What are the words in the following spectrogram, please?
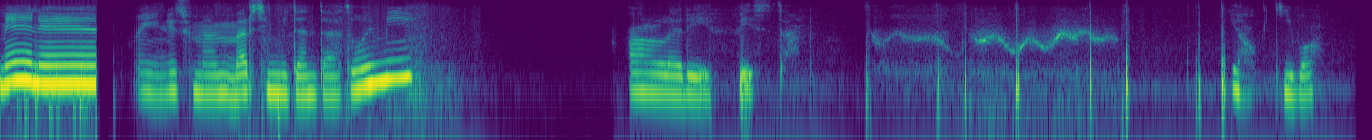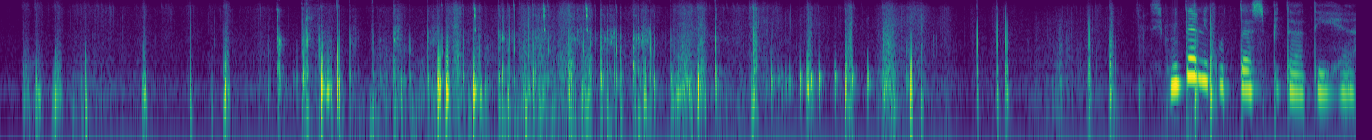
menen. Ai nyt mä ymmärsin miten tää toimii. Alle diffistä. Ihan kiva. Mitä niinku tässä pitää tehdä?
